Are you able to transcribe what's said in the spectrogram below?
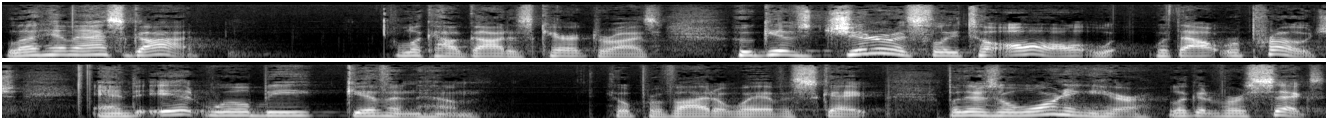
let him ask God. Look how God is characterized, who gives generously to all without reproach, and it will be given him. He'll provide a way of escape. But there's a warning here. Look at verse 6.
